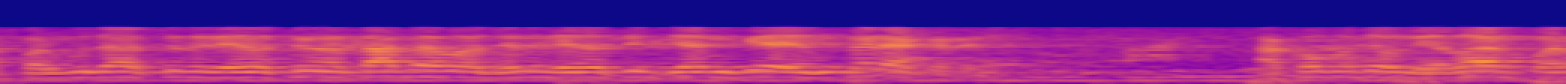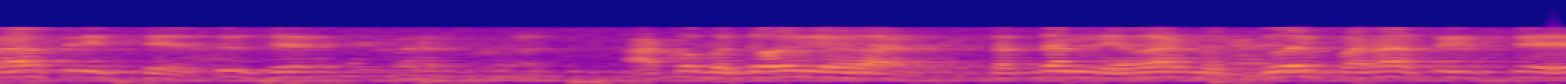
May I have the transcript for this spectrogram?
આ પ્રભુદાસ વ્યવસ્થિત તાબામાં છે વ્યવસ્થિત જેમ કે એમ કર્યા કરે આખો બધો વ્યવહાર પરાશ્રિત છે. શું છે? આખો બધો વ્યવહાર તદ્દન વ્યવહાર બધો પરાશ્રિત છે.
